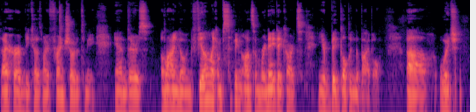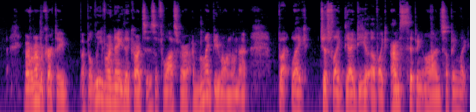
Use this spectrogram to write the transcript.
that I heard because my friend showed it to me. And there's a line going, feeling like I'm sipping on some Rene Descartes and you're big gulping the Bible, uh, which if I remember correctly, I believe Rene Descartes is a philosopher. I might be wrong on that, but like just like the idea of like I'm sipping on something like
